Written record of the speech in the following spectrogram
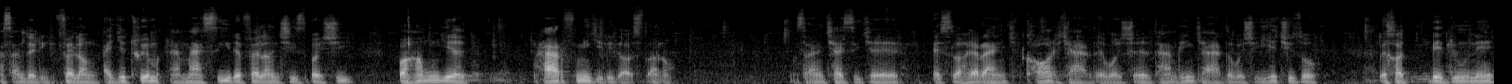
مثلا داری فلان اگه توی مسیر فلان چیز باشی با همون یه حرف می‌گیری داستانو. مثلا کسی که اصلاح رنگ کار کرده باشه تمرین کرده باشه یه چیزو بخواد بدونه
